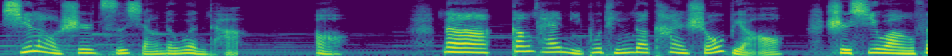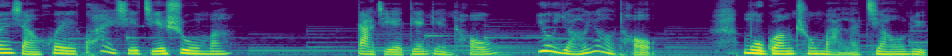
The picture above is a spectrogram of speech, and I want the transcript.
席老师慈祥地问他。哦，那刚才你不停的看手表，是希望分享会快些结束吗？大姐点点头，又摇摇头，目光充满了焦虑。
